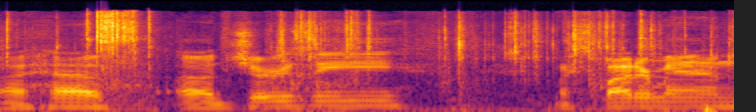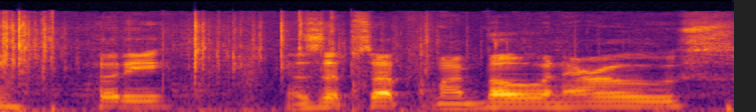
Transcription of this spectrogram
I have a jersey, my Spider-Man hoodie. It zips up my bow and arrows,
